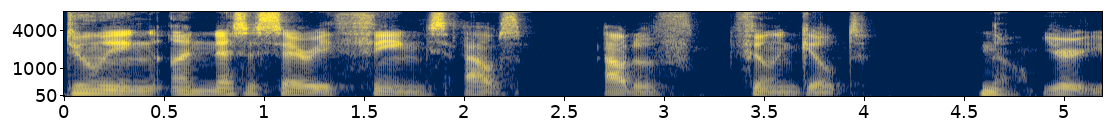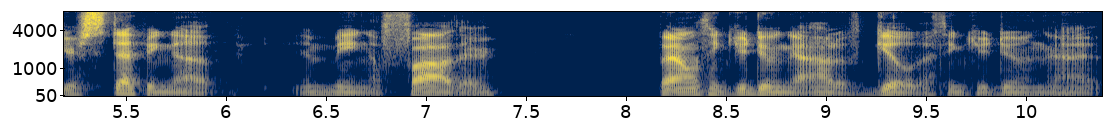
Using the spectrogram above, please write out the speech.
doing unnecessary things out out of feeling guilt No. you're you're stepping up and being a father but i don't think you're doing that out of guilt i think you're doing that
